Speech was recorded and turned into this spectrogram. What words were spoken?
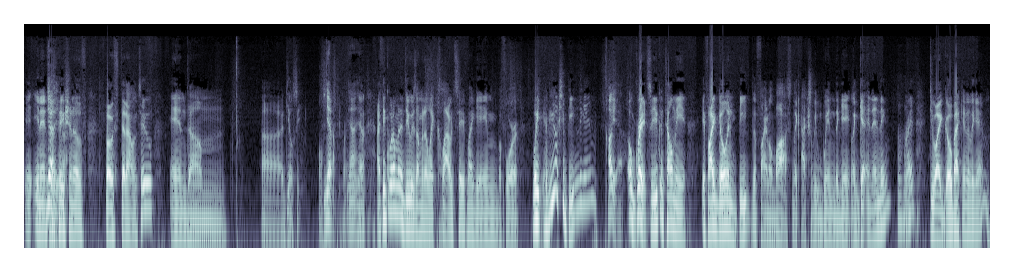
in, in anticipation of both Dead Island 2 and um, uh, DLC. Also, Yeah, right? yeah, yeah. I think what I'm gonna do is I'm gonna like cloud save my game before. Wait, have you actually beaten the game? Oh yeah. Oh, great. So you can tell me if I go and beat the final boss, like actually win the game, like get an ending, Mm-hmm. right? Do I go back into the game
